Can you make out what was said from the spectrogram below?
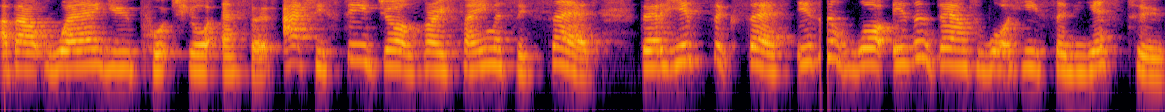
about where you put your effort. Actually, Steve Jobs very famously said that his success isn't what isn't down to what he said yes to,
